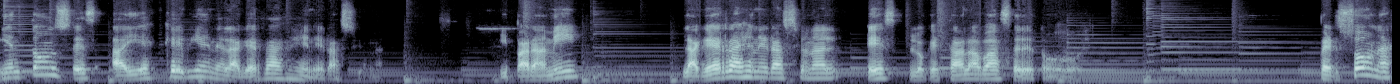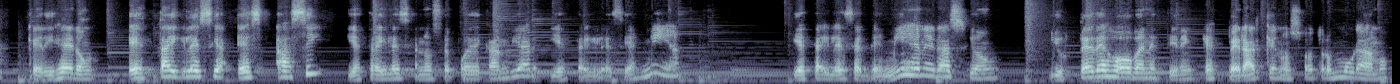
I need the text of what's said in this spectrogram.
y entonces ahí es que viene la guerra generacional. Y para mí, la guerra generacional es lo que está a la base de todo esto. Personas que dijeron, esta iglesia es así y esta iglesia no se puede cambiar y esta iglesia es mía y esta iglesia es de mi generación y ustedes jóvenes tienen que esperar que nosotros muramos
